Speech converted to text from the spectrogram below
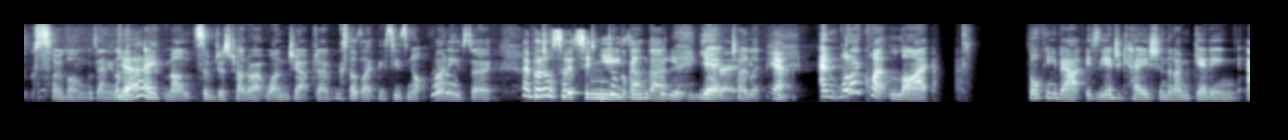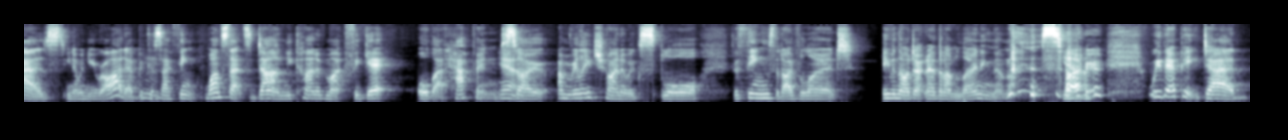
took so long. It was only like Yeah. eight months of just trying to write one chapter because I was like, this is not funny. So, No, but also about- it's a new thing for you. Yeah, So, totally. Yeah. and what I quite like talking about is the education that I'm getting as you know a new writer because Mm. I think once that's done, you kind of might forget all that happened. Yeah. So I'm really trying to explore the things that I've learnt, even though I don't know that I'm learning them. so Yeah. with Epic Dad,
